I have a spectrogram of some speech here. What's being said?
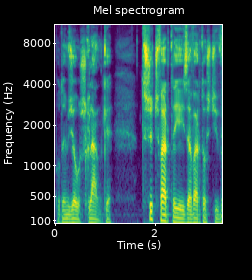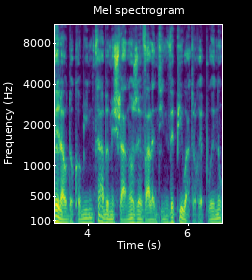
Potem wziął szklankę. Trzy czwarte jej zawartości wylał do kominka, aby myślano, że Valentin wypiła trochę płynu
